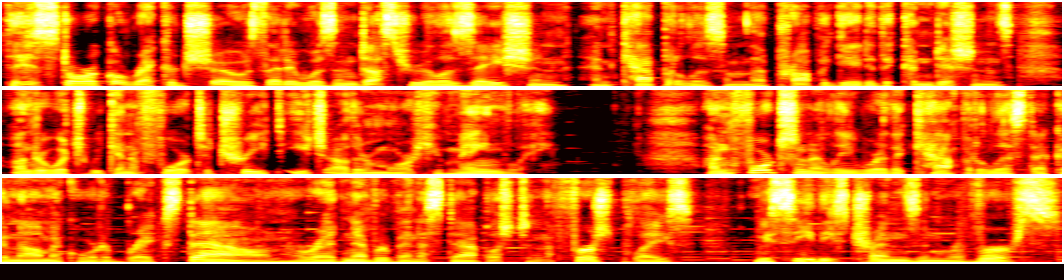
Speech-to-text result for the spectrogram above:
the historical record shows that it was industrialization and capitalism that propagated the conditions under which we can afford to treat each other more humanely. Unfortunately, where the capitalist economic order breaks down, or had never been established in the first place, we see these trends in reverse.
